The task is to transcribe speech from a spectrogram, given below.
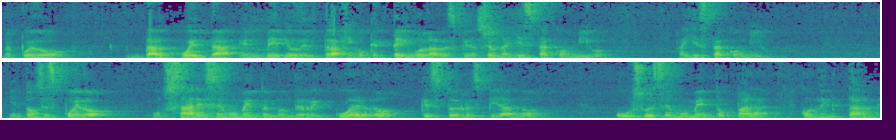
me puedo dar cuenta en medio del tráfico que tengo la respiración, ahí está conmigo, ahí está conmigo. Y entonces puedo usar ese momento en donde recuerdo que estoy respirando, uso ese momento para conectarme,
